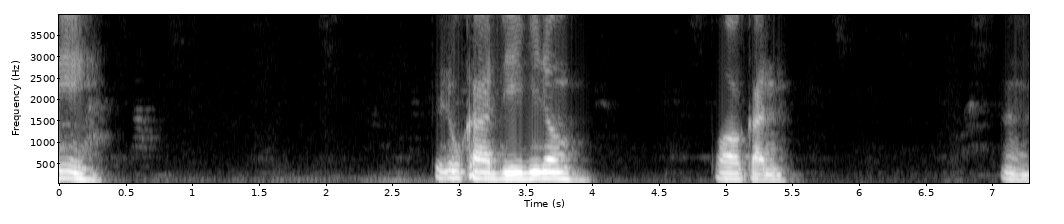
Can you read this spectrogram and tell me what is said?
นี่ เป็นโอกาสดีพี่น้อง พอกันอ่า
